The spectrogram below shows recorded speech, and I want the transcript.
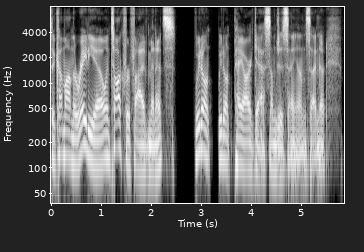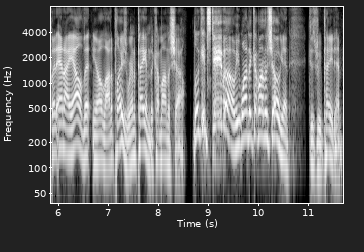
to come on the radio and talk for five minutes. We don't we don't pay our guests. I'm just saying on the side note. But NIL, that you know, a lot of players, we're going to pay him to come on the show. Look at Stevo. He wanted to come on the show again because we paid him.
